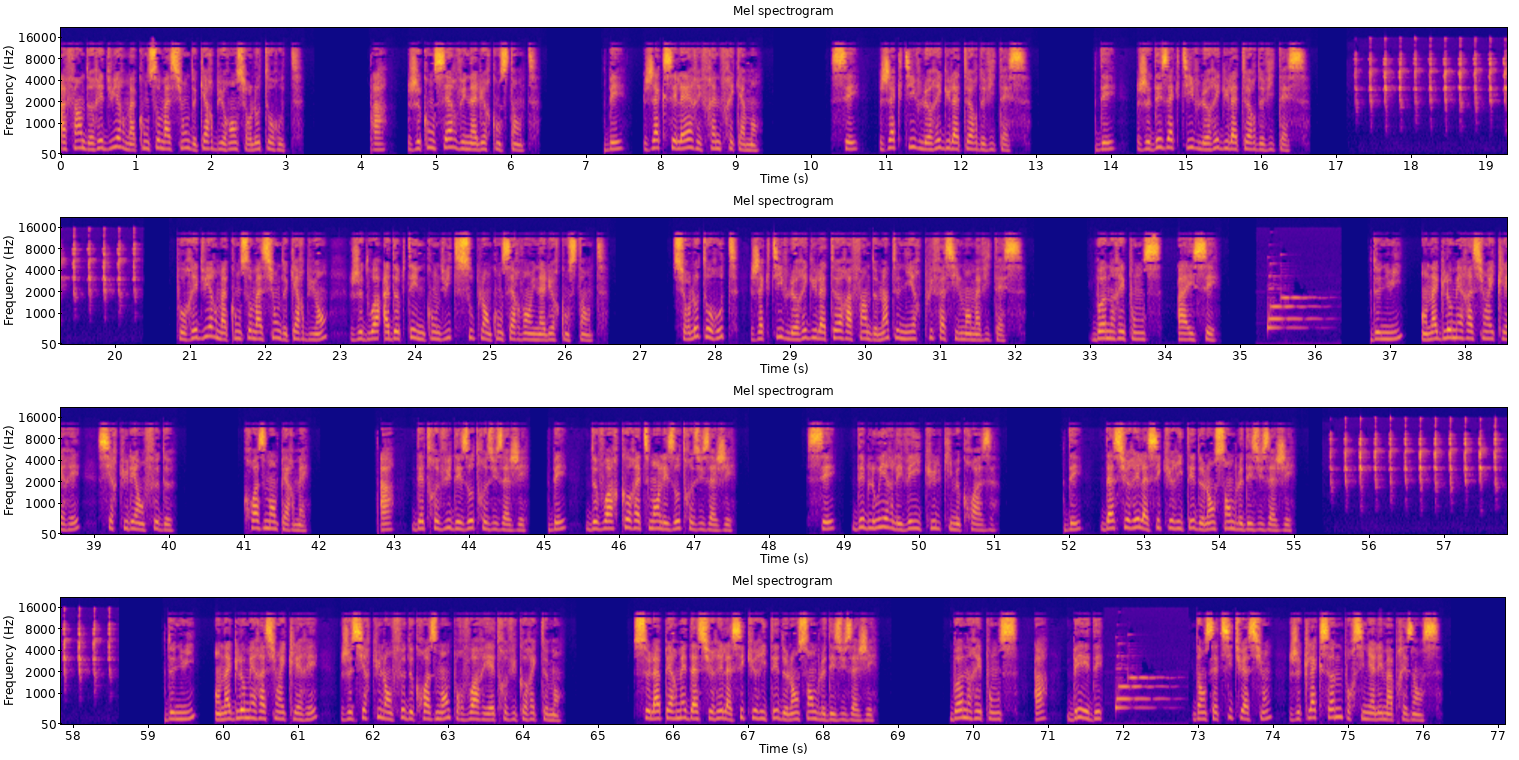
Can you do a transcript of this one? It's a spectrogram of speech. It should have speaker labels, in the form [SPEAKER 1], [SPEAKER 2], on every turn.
[SPEAKER 1] afin de réduire ma consommation de carburant sur l'autoroute. A. Je conserve une allure constante. B. J'accélère et freine fréquemment. C. J'active le régulateur de vitesse. D. Je désactive le régulateur de vitesse. Pour réduire ma consommation de carburant, je dois adopter une conduite souple en conservant une allure constante. Sur l'autoroute, j'active le régulateur afin de maintenir plus facilement ma vitesse. Bonne réponse, A et C. De nuit, en agglomération éclairée, circuler en feu de croisement permet A. D'être vu des autres usagers. B. De voir correctement les autres usagers. C. D'éblouir les véhicules qui me croisent. D. D'assurer la sécurité de l'ensemble des usagers. De nuit, en agglomération éclairée, je circule en feu de croisement pour voir et être vu correctement. Cela permet d'assurer la sécurité de l'ensemble des usagers. Bonne réponse, A, B et D. Dans cette situation, je klaxonne pour signaler ma présence.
